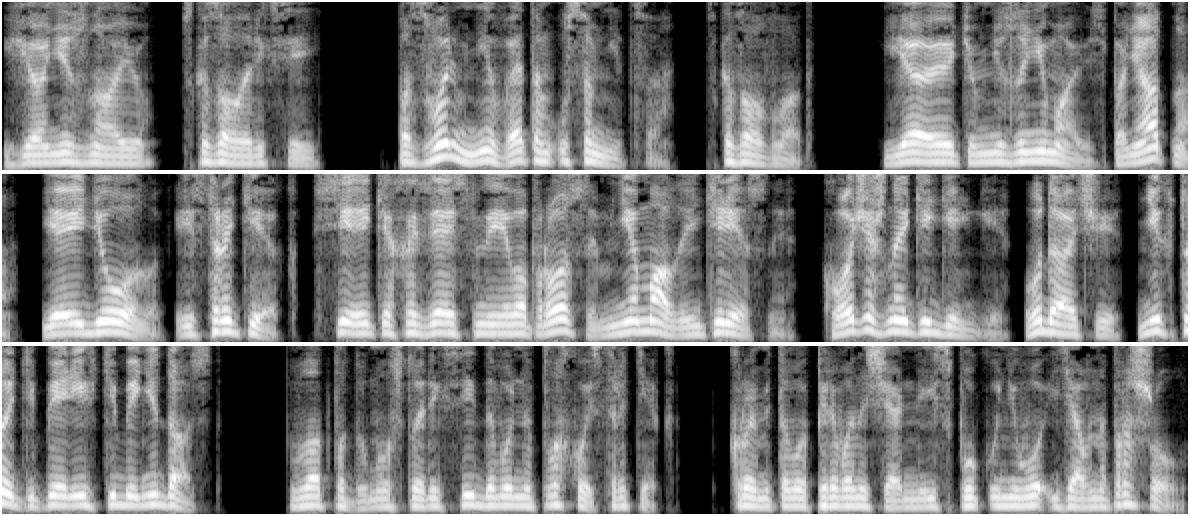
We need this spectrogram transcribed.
Я не знаю, сказал Алексей. Позволь мне в этом усомниться, сказал Влад. Я этим не занимаюсь, понятно? Я идеолог и стратег. Все эти хозяйственные вопросы мне мало интересны. Хочешь найти деньги? Удачи. Никто теперь их тебе не даст. Влад подумал, что Алексей довольно плохой стратег. Кроме того, первоначальный испуг у него явно прошел,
